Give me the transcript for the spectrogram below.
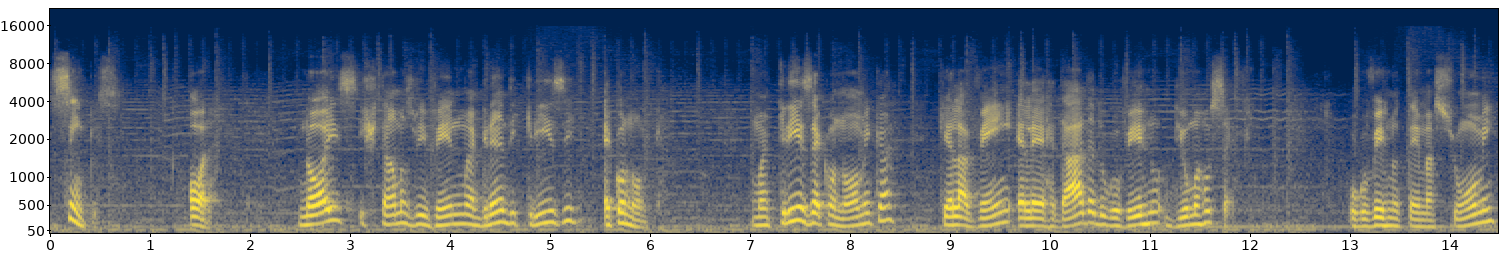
Simples. Ora, nós estamos vivendo uma grande crise econômica. Uma crise econômica que ela vem, ela é herdada do governo Dilma Rousseff. O governo Temer assume,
